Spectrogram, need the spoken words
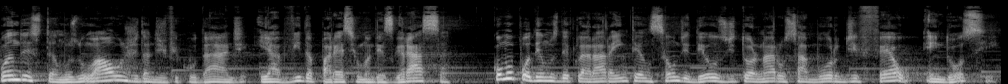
Quando estamos no auge da dificuldade e a vida parece uma desgraça, como podemos declarar a intenção de Deus de tornar o sabor de fel em doce?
